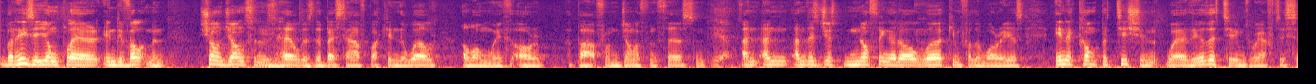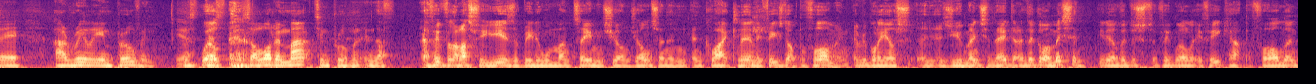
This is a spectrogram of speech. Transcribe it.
but he's a young player in development. Sean Johnson mm. is hailed as the best halfback in the world, along with, or apart from Jonathan Thurston. Yeah. And, and, and there's just nothing at all working for the Warriors in a competition where the other teams, we have to say, are really improving. Yeah. There's, well, there's, there's a lot of marked improvement in that. I think for the last few years I've been a one-man team in Sean Johnson, and, and quite clearly, if he's not performing, everybody else, as you mentioned there, Danny, they're going missing. You know, they just think, well, if he can't perform, then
